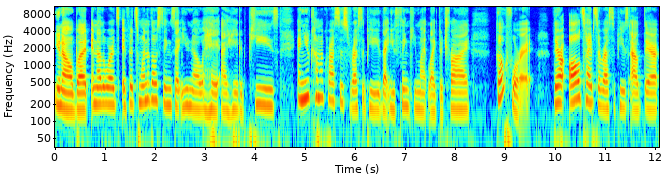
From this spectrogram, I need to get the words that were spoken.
You know, but in other words, if it's one of those things that you know, hey, I hated peas, and you come across this recipe that you think you might like to try, go for it there are all types of recipes out there.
